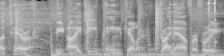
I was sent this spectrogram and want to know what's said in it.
Atera, the IT painkiller. Try now for free.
